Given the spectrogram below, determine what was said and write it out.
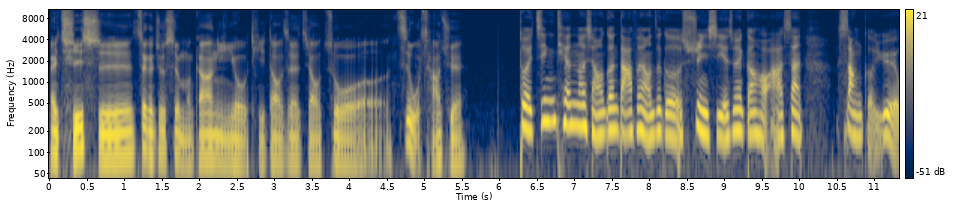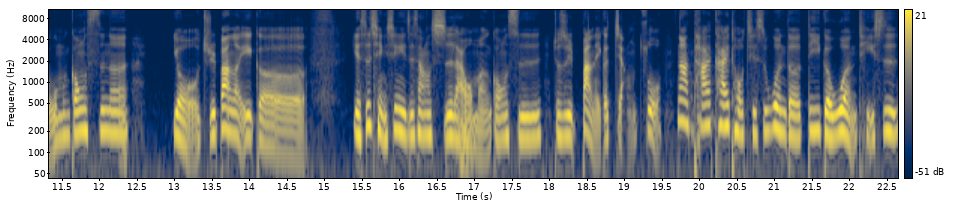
哎，其实这个就是我们刚刚你有提到，这叫做自我察觉。对，今天呢，想要跟大家分享这个讯息，也是因为刚好阿善上个月我们公司呢有举办了一个，也是请心理咨商师来我们公司，就是办了一个讲座。那他开头其实问的第一个问题是：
